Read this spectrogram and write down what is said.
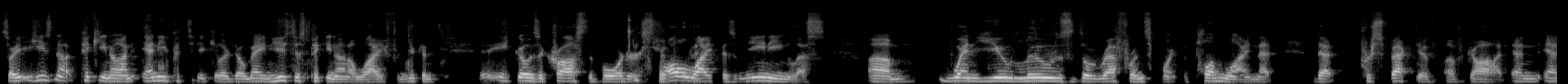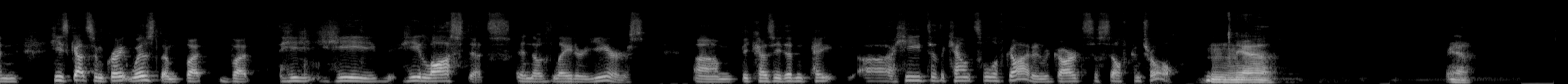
So he's not picking on any particular domain. He's just picking on a life, and you can. It goes across the borders. All life is meaningless. Um, when you lose the reference point, the plumb line, that that perspective of God, and and he's got some great wisdom, but but he he he lost it in those later years um, because he didn't pay uh, heed to the counsel of God in regards to self control. Mm, yeah. Yeah.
